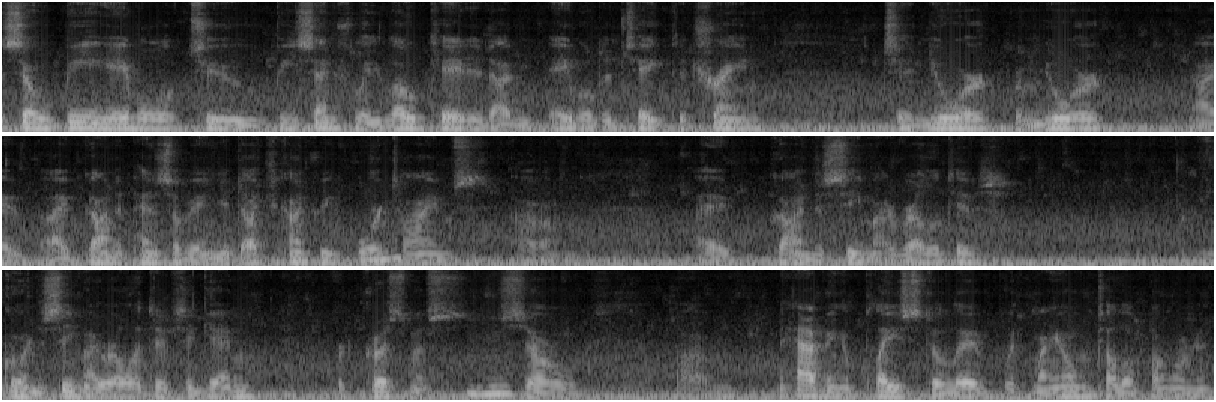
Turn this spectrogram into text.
so being able to be centrally located, I'm able to take the train to Newark. From Newark, I've I've gone to Pennsylvania Dutch Country 4 Mhm. times. Um, I've gone to see my relatives. I'm going to see my relatives again for Christmas. Mhm. So, um, having a place to live with my own telephone and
